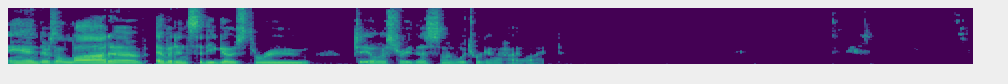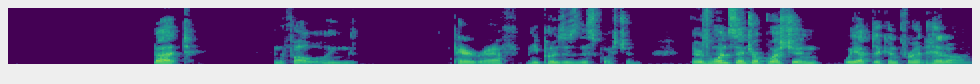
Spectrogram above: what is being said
And there's a lot of evidence that he goes through to illustrate this, some of which we're going to highlight. But in the following paragraph, he poses this question There's one central question we have to confront head on.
